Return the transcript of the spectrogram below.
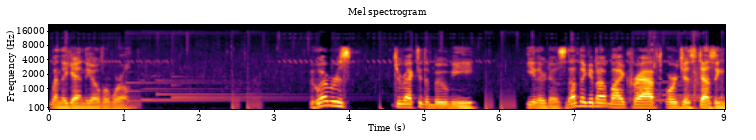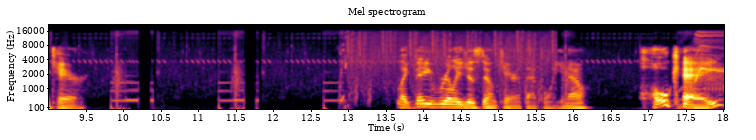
when they get in the overworld. Whoever's directed the movie either knows nothing about Minecraft or just doesn't care. Like, they really just don't care at that point, you know? Okay.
